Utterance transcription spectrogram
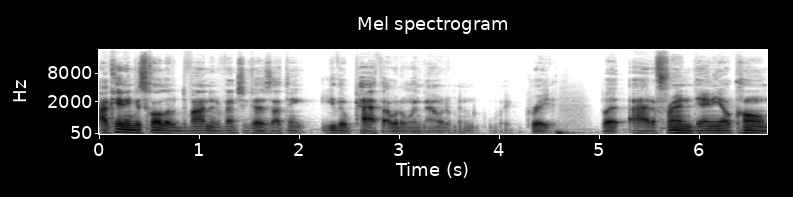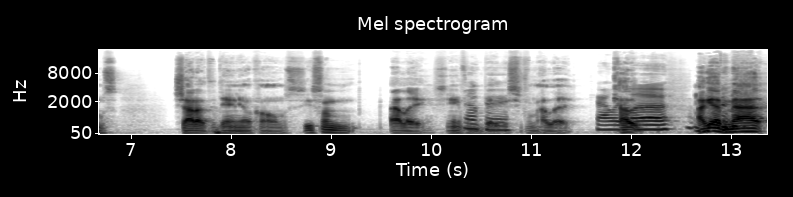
I can't even call it a divine intervention because I think either path I would have went down would have been like, great. But I had a friend, Danielle Combs. Shout out to Danielle Combs. She's from LA. She ain't from Okay. Vegas. She's from LA. Cali, Cali- love. I get mad.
